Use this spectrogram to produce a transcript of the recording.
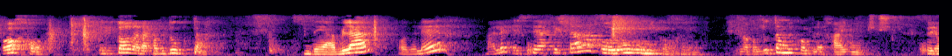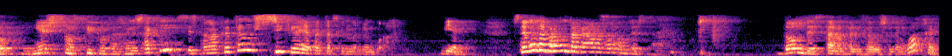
ojo, que toda la conducta de hablar o de leer ¿vale? esté afectada por un único gen. Una conducta muy compleja, hay muchos. Pero en estos tipos de genes aquí, si están afectados, sí que hay afectación del lenguaje. Bien. Segunda pregunta que vamos a contestar. ¿Dónde está localizado ese lenguaje?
